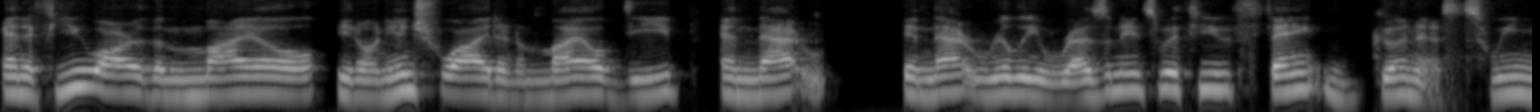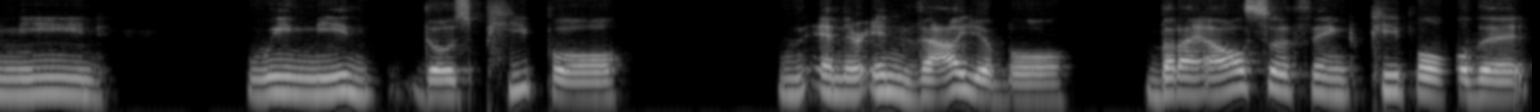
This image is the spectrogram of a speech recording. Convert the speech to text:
and if you are the mile you know an inch wide and a mile deep and that and that really resonates with you thank goodness. We need we need those people and they're invaluable. But i also think people that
